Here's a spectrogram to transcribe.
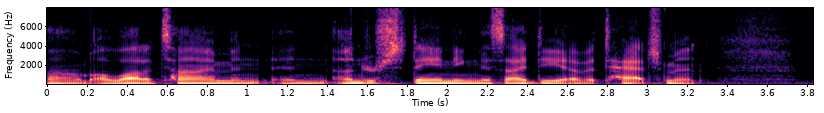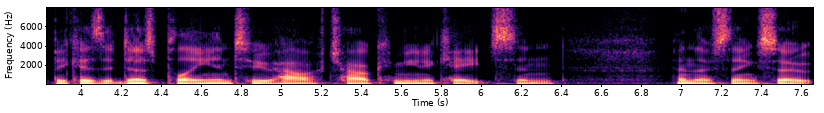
um, a lot of time in, in understanding this idea of attachment because it does play into how a child communicates and and those things. So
